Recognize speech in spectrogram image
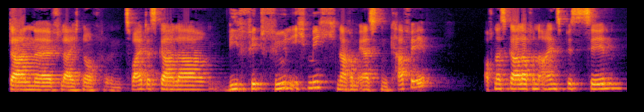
Dann äh, vielleicht noch eine zweite Skala, wie fit fühle ich mich nach dem ersten Kaffee auf einer Skala von 1 bis 10.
